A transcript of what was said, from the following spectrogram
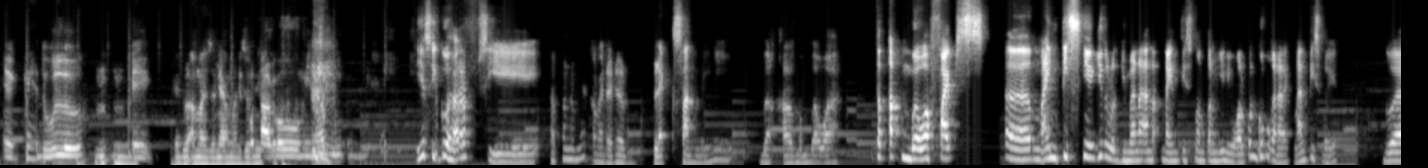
Ya, kayak dulu. mm-mm, Kayak kayak dulu Amazon ya Amazon itu. Kotaro Minami. Iya sih gue harap si apa namanya Kamen Rider Black Sun ini bakal membawa tetap membawa vibes eh, 90s-nya gitu loh gimana anak 90s nonton gini walaupun gue bukan anak 90s loh ya gue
